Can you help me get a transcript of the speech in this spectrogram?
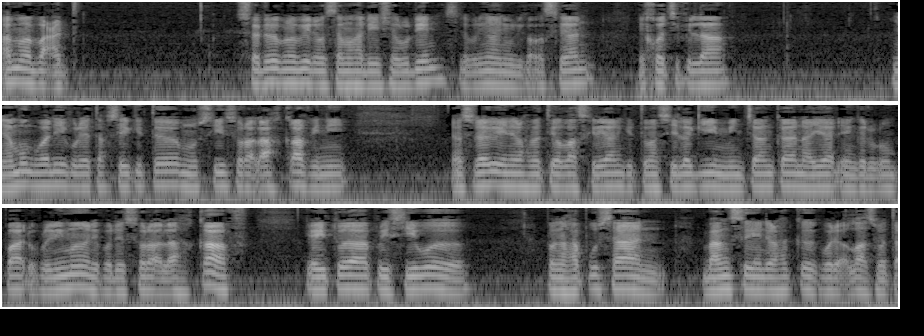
Amma ba'd. Saudara Nabi dan Ustaz Mahathir Syarudin Sila peringat yang berdekat Rasulian Ikhwati Fila Nyambung kembali kuliah tafsir kita Menusi surat Al-Ahqaf ini. Dan saudara ini rahmati Allah sekalian Kita masih lagi membincangkan ayat yang ke-24-25 Daripada surat Al-Ahqaf Iaitulah peristiwa Penghapusan bangsa yang dirhaka kepada Allah SWT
